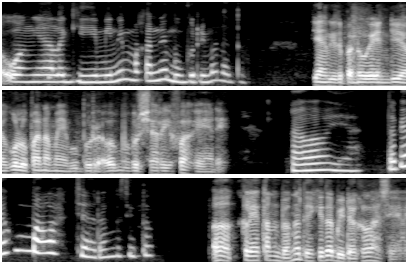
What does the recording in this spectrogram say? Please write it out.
uangnya lagi minim makannya bubur di mana tuh? Yang di depan UND aku lupa namanya bubur bubur Syarifah kayaknya deh. Oh iya. Tapi aku malah jarang ke situ. Eh, kelihatan banget ya kita beda kelas ya.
